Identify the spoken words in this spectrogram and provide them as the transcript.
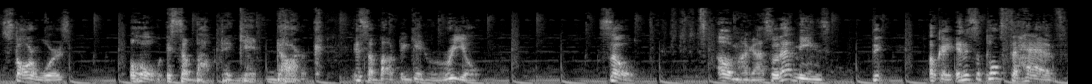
Star Wars. Oh, it's about to get dark. It's about to get real. So, oh my god, so that means, the, okay, and it's supposed to have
